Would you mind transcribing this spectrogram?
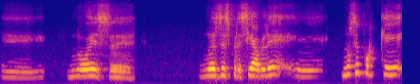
eh, no, es, eh, no es despreciable. Eh, no sé por qué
